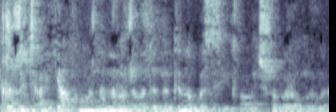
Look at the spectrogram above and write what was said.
Кажуть, а як можна народжувати дитину без світла? От що ви робили?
